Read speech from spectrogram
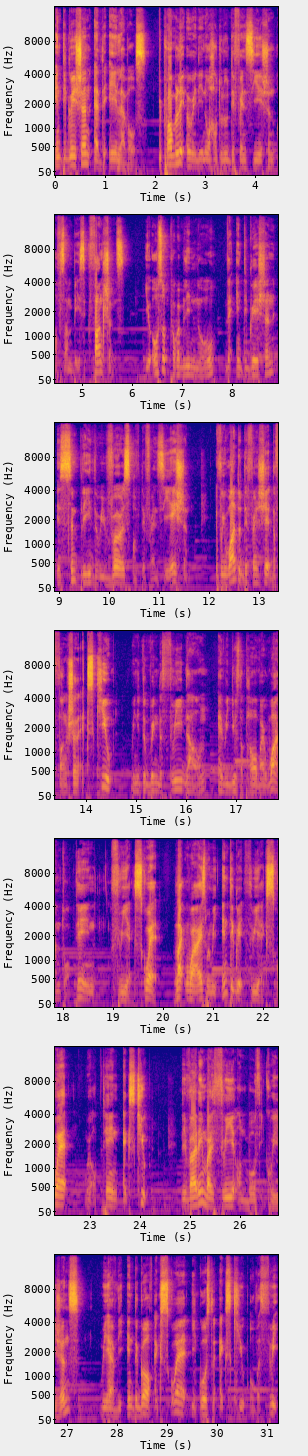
Integration at the A levels. You probably already know how to do differentiation of some basic functions. You also probably know that integration is simply the reverse of differentiation. If we want to differentiate the function x cubed, we need to bring the 3 down and reduce the power by 1 to obtain 3x squared. Likewise, when we integrate 3x squared, we'll obtain x cubed. Dividing by 3 on both equations, we have the integral of x squared equals to x cubed over 3.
